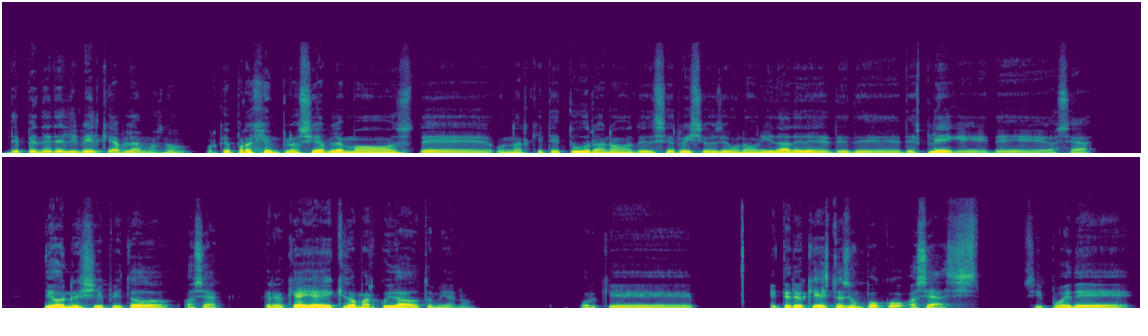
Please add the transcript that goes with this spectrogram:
depende del nivel que hablamos, ¿no? Porque, por ejemplo, si hablamos de una arquitectura, ¿no? De servicios, de una unidad de, de despliegue, de, o sea, de ownership y todo, o sea, creo que ahí hay que tomar cuidado también, ¿no? Porque entiendo que esto es un poco, o sea, si, puede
